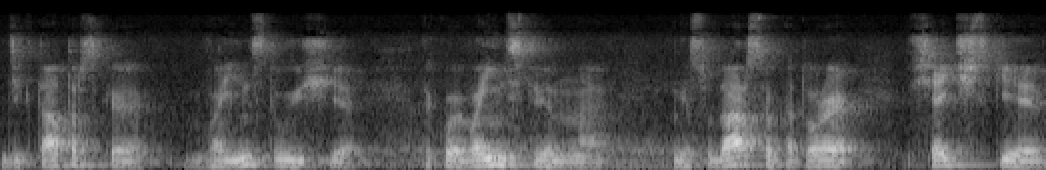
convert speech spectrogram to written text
диктаторское, воинствующее, такое воинственное государство, которое всячески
